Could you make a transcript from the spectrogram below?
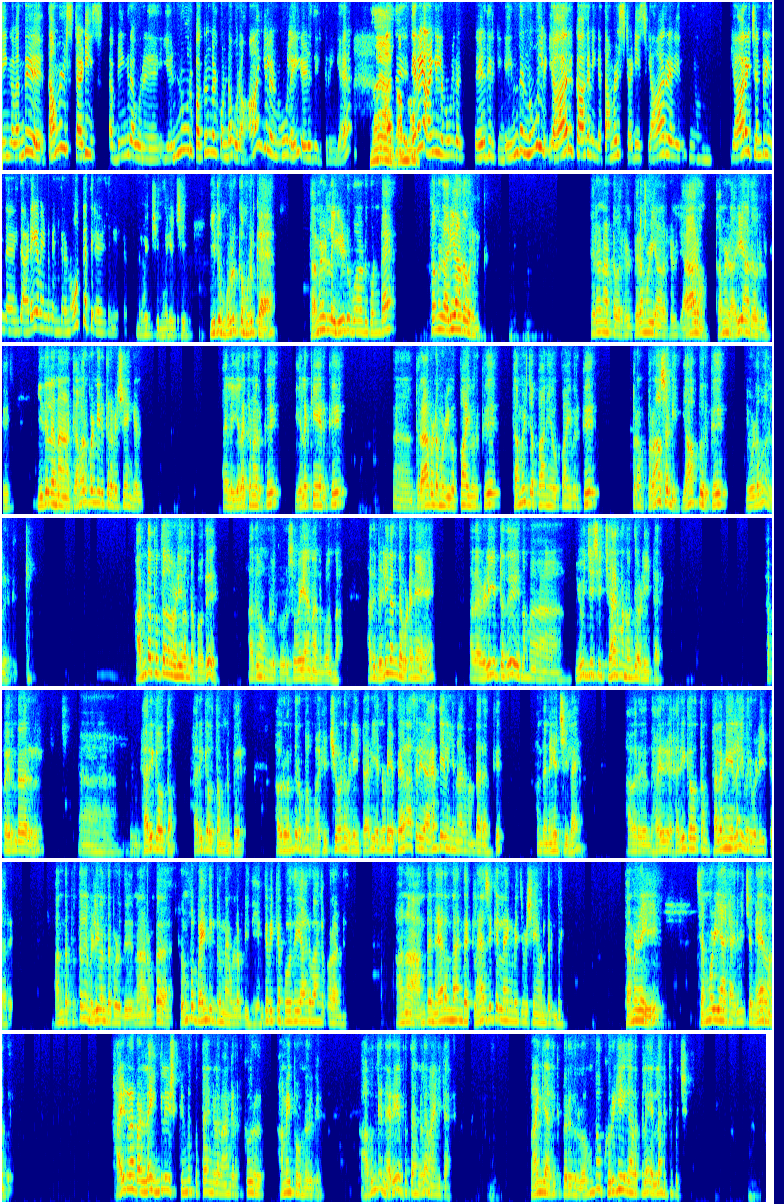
நீங்க வந்து தமிழ் ஸ்டடீஸ் அப்படிங்கிற ஒரு எண்ணூறு பக்கங்கள் கொண்ட ஒரு ஆங்கில நூலை எழுதியிருக்கிறீங்க. அது நிறைய ஆங்கில நூல்கள் எழுதியிருக்கீங்க. இந்த நூல் யாருக்காக நீங்க தமிழ் ஸ்டடீஸ் யாரை யாரை சென்று இந்த இது அடைய வேண்டும் என்கிற நோக்கத்தில் எழுதினீர்கள். மகிழ்ச்சி மகிழ்ச்சி. இது முழுக்க முழுக்க தமிழ்ல ஈடுபாடு கொண்ட தமிழ் அறியாதவர்களுக்கு. பிற நாட்டவர்கள் பிறமொழியாளர்கள் யாரும் தமிழ் அறியாதவர்களுக்கு இதுல நான் கவர் பண்ணியிருக்கிற விஷயங்கள் அதுல இலக்கணம் இருக்கு இலக்கியம் இருக்கு திராவிட மொழி ஒப்பாய்வு இருக்கு தமிழ் ஜப்பானிய ஒப்பாய்வு இருக்கு அப்புறம் பராசடி யாப்பு இருக்கு? இவ்வளவும் அதுல இருக்கு. அந்த புத்தகம் வெளிவந்த போது அதுவும் உங்களுக்கு ஒரு சுவையான அனுபவம் தான் அது வெளிவந்த உடனே அதை வெளியிட்டது நம்ம யூஜிசி சேர்மன் வந்து வெளியிட்டார். அப்ப இருந்தவர் ஹரி கௌதம் ஹரி கௌதம்னு பேர். அவர் வந்து ரொம்ப மகிழ்ச்சியோட வெளியிட்டார். என்னுடைய பேராசிரியர் அகத்தியலிங்கனாரும் வந்தார் அதுக்கு அந்த நிகழ்ச்சியில. அவர் இந்த ஹரி ஹரி கௌதம் தலைமையில இவர் வெளியிட்டாரு. அந்த புத்தகம் வெளிவந்த பொழுது நான் ரொம்ப ரொம்ப பயந்துகிட்டு இருந்தேன் உள்ளபடி இது எங்க விற்க போகுது யாரு வாங்க போறான்னு. ஆனா அந்த நேரம் தான் இந்த கிளாசிக்கல் லாங்குவேஜ் விஷயம் வந்திருந்திருக்கு. தமிழை செம்மொழியாக அறிவிச்ச நேரம் அது. ஹைதராபாத்ல இங்கிலீஷுக்குன்னு புத்தகங்களை வாங்குறதுக்கு ஒரு அமைப்பு ஒண்ணு இருக்கு. அவங்க நிறைய புத்தகங்களை வாங்கிட்டாங்க. வாங்கி அதுக்கு பிறகு ரொம்ப குறுகிய காலத்துல எல்லாம் வித்து போச்சு.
